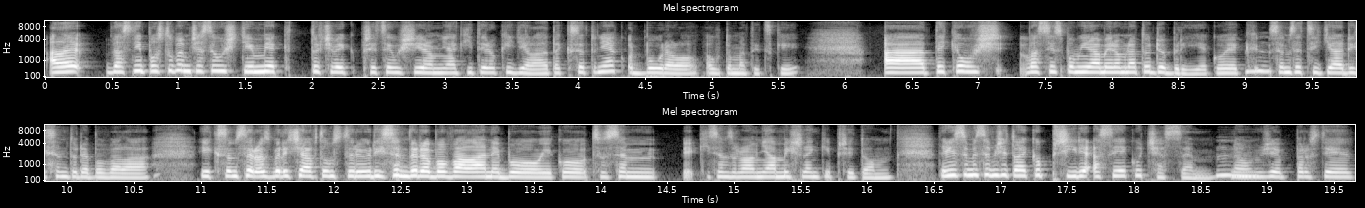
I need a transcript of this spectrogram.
ale vlastně postupem času už tím, jak to člověk přece už jenom nějaký ty roky dělá, tak se to nějak odbouralo automaticky. A teďka už vlastně vzpomínám jenom na to dobrý, jako jak mm. jsem se cítila, když jsem to dabovala, jak jsem se rozbrečela v tom studiu, když jsem to dabovala, nebo jako co jsem, jaký jsem zrovna měla myšlenky při tom. Takže si myslím, že to jako přijde asi jako časem, mm. no, že prostě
